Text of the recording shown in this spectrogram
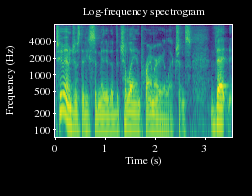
two images that he submitted of the chilean primary elections that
